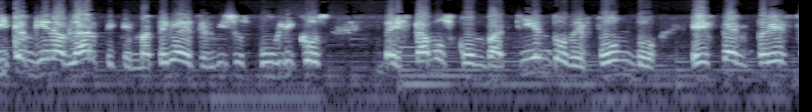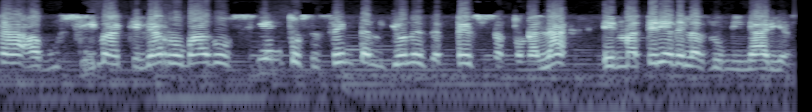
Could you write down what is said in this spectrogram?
y también hablarte que en materia de servicios públicos estamos combatiendo de fondo esta empresa abusiva que le ha robado 160 millones de pesos a Tonalá en materia de las luminarias.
